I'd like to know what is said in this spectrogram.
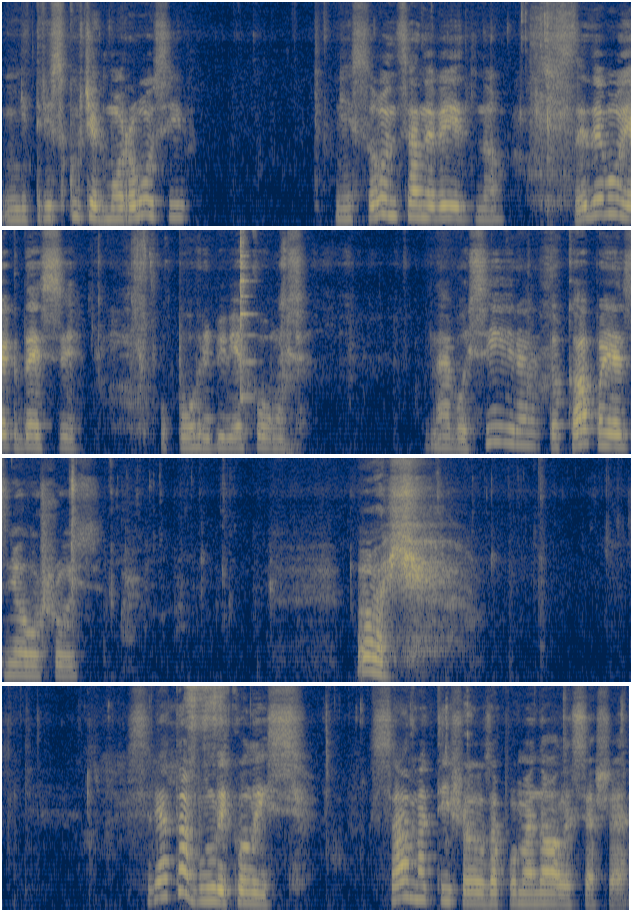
Ні тріскучих морозів, ні сонця не видно. Сидимо, як десь у погрібі в якомусь. Небо сіре, то капає з нього щось. Ой. Свята були колись. Саме ті, що запоминалися ще.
